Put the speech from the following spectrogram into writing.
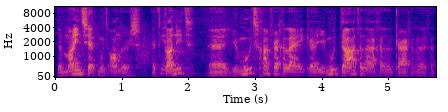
de mindset moet anders. Het Ja. kan niet. Eh, je moet gaan vergelijken, je moet data naar elkaar gaan leggen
